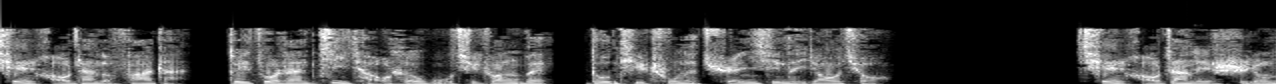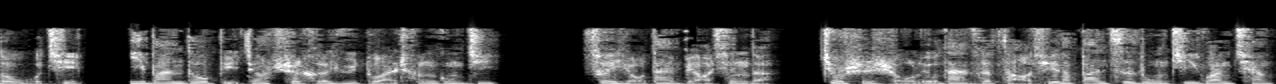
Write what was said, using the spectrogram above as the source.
堑壕战的发展对作战技巧和武器装备都提出了全新的要求。堑壕战里使用的武器一般都比较适合于短程攻击，最有代表性的就是手榴弹和早期的半自动机关枪。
